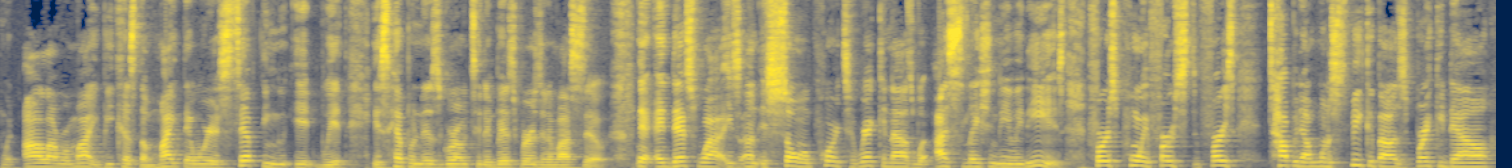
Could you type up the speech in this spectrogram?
with all our might because the might that we're accepting it with is helping us grow into the best version of ourselves. And, and that's why it's, un, it's so important to recognize what isolation even is. First point, first first topic I want to speak about is breaking down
